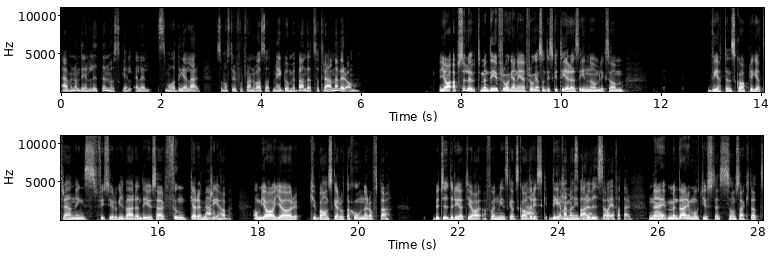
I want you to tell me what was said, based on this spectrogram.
även om det är en liten muskel eller små delar så måste det fortfarande vara så att med gummibandet så tränar vi dem. Ja, absolut. Men det är frågan, är, frågan som diskuteras inom liksom vetenskapliga träningsfysiologivärlden, det är ju så här, funkar det med Ja. prehab? Om jag gör kubanska rotationer ofta, betyder det att jag får en minskad skaderisk? det, kan man, inte svara bevisa. På, jag fattar. Nej, men däremot just det, som sagt att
